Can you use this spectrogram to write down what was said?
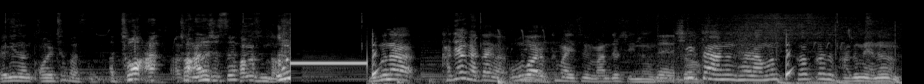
여기는 오늘 처음 봤습니다. 아, 저, 아, 저안 하셨어요? 반갑습니다. 누구나 가장 간단한 건 오버워크만 있으면 만들 수 있는 네. 싫다 하는 사람은 꺾어서 박으면은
